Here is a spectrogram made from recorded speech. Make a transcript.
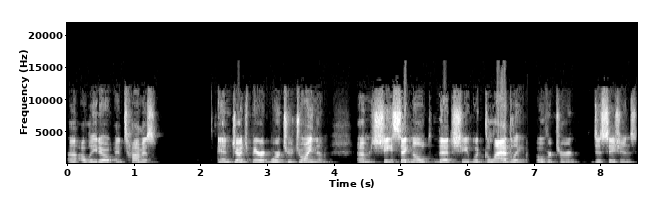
uh, Alito, and Thomas, and Judge Barrett were to join them, um, she signaled that she would gladly overturn decisions,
